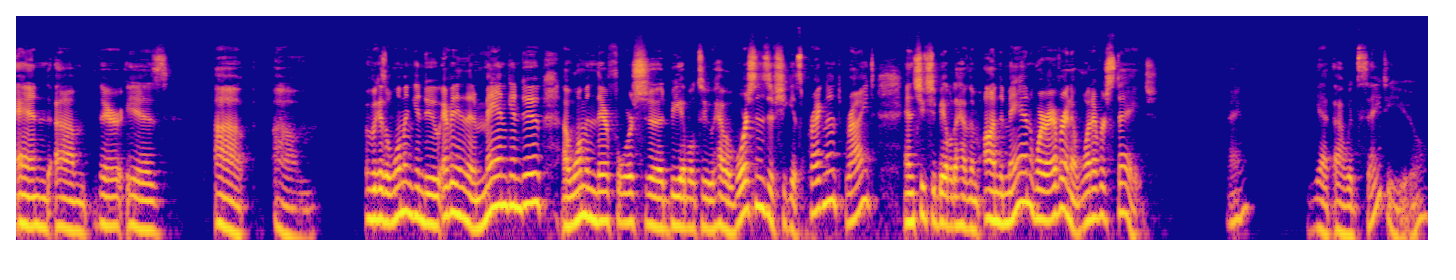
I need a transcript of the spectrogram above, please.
and um, there is uh, um, because a woman can do everything that a man can do. A woman, therefore, should be able to have abortions if she gets pregnant, right? And she should be able to have them on demand wherever and at whatever stage. Okay? Yet, I would say to you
